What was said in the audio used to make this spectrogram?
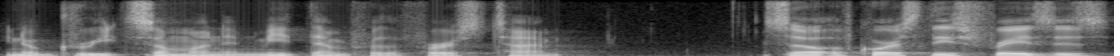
you know, greet someone and meet them for the first time. So, of course, these phrases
